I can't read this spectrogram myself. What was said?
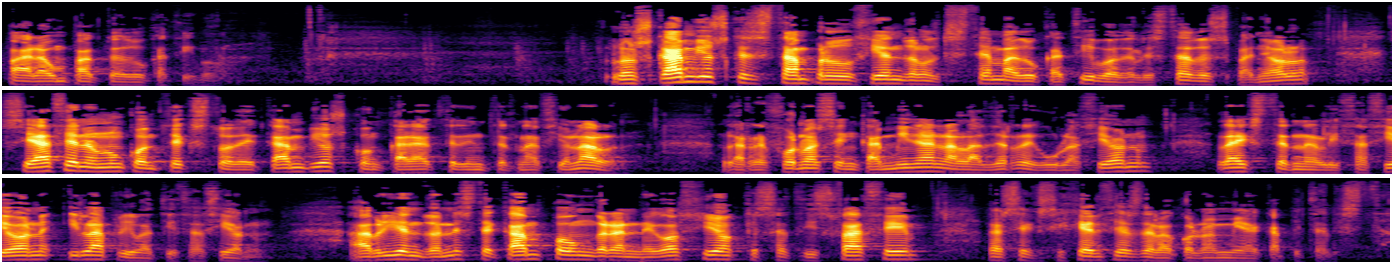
para un Pacto Educativo. Los cambios que se están produciendo en el sistema educativo del Estado español se hacen en un contexto de cambios con carácter internacional. Las reformas se encaminan a la desregulación, la externalización y la privatización, abriendo en este campo un gran negocio que satisface las exigencias de la economía capitalista.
